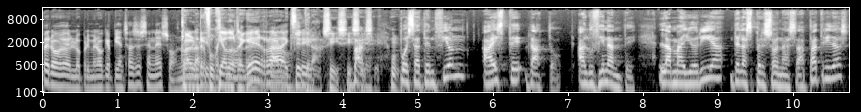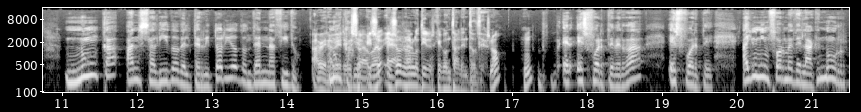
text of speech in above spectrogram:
pero lo primero que piensas es en eso. no claro, en refugiados de guerra, claro, etcétera. Sí, sí, Vale, sí. sí. pues atención a este dato alucinante. La mayoría de las personas apátridas nunca han salido del territorio donde han nacido. A ver, a ver, eso, eso, eso no lo tienes que contar entonces, ¿no? ¿Mm? Es fuerte, ¿verdad? Es fuerte. Hay un informe de la ACNUR,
